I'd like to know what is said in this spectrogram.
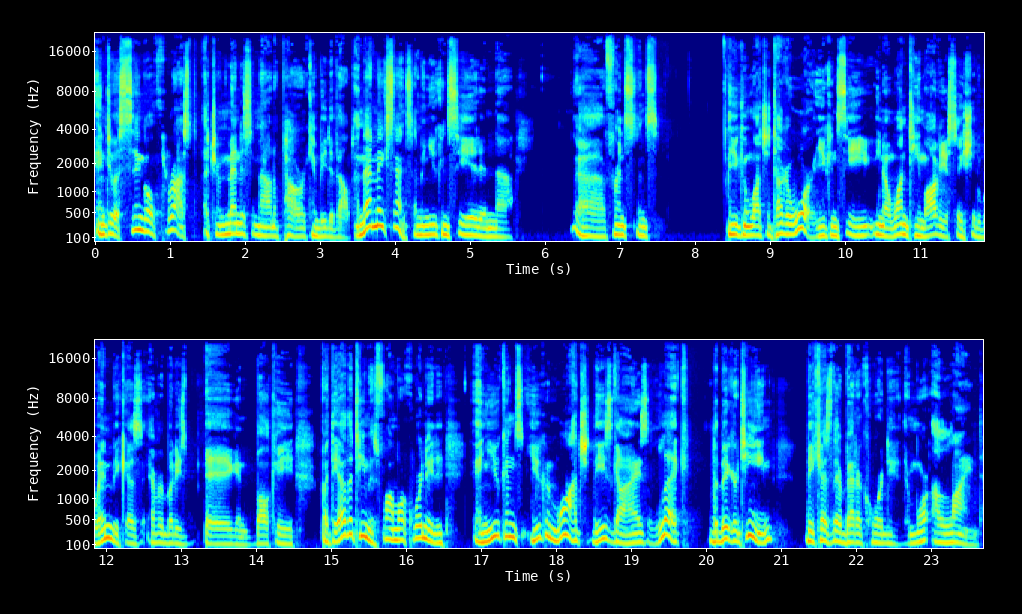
into a single thrust, a tremendous amount of power can be developed. And that makes sense. I mean, you can see it in, uh, uh, for instance, you can watch a tug of war. You can see, you know, one team obviously should win because everybody's big and bulky, but the other team is far more coordinated. And you can, you can watch these guys lick the bigger team because they're better coordinated. They're more aligned.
